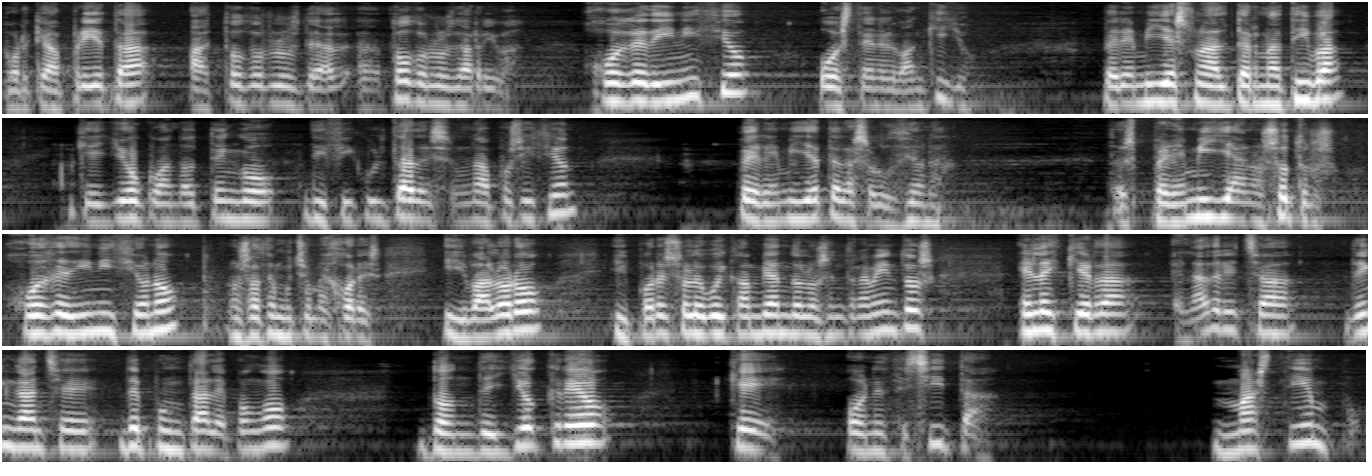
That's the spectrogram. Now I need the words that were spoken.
porque aprieta a todos los de, a todos los de arriba. Juegue de inicio o esté en el banquillo. Peremilla es una alternativa que yo cuando tengo dificultades en una posición, Peremilla te la soluciona. Entonces, Peremilla a nosotros, juegue de inicio o no, nos hace mucho mejores. Y valoro, y por eso le voy cambiando los entrenamientos, en la izquierda, en la derecha, de enganche, de punta, le pongo donde yo creo que o necesita más tiempo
